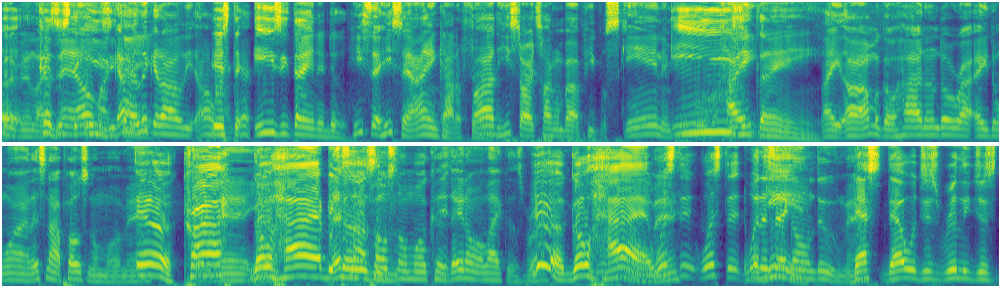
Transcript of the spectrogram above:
could have been like, 'cause man, it's the oh my easy god, thing. look at all these. Oh it's the God. easy thing to do. He said, he said, I ain't got a father. He started talking about people's skin and people's Easy height. thing. Like, oh, I'm gonna go hide under a rock. Hey, Duan, let's not post no more, man. yeah, cry, Hey, man, go yeah. hide because let's not post of- no more because they don't like us, bro. Yeah, go hide. on, what's the what's the What is that gonna do, man? That's that would just really just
